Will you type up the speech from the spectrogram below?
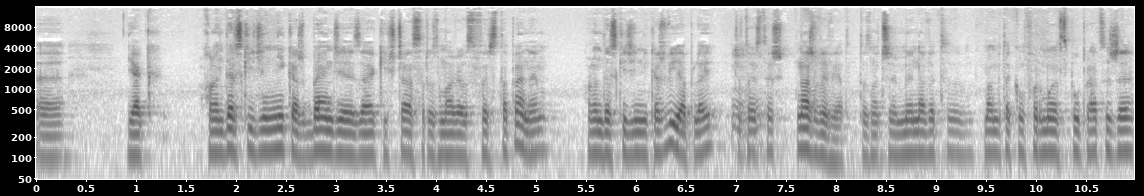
E, jak holenderski dziennikarz będzie za jakiś czas rozmawiał z Verstappenem, holenderski dziennikarz Viaplay, to mhm. to jest też nasz wywiad. To znaczy my nawet e, mamy taką formułę współpracy, że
